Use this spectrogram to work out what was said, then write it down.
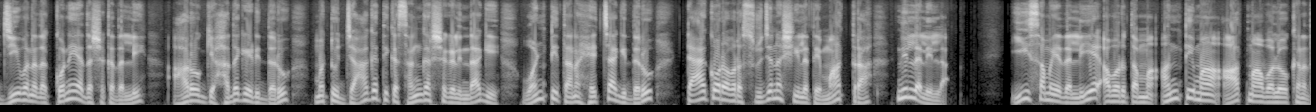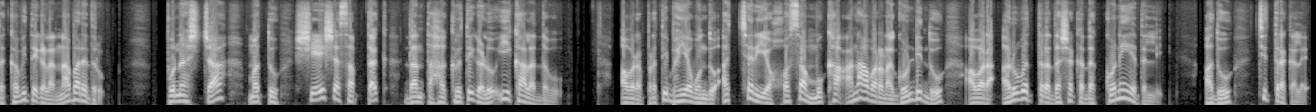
ಜೀವನದ ಕೊನೆಯ ದಶಕದಲ್ಲಿ ಆರೋಗ್ಯ ಹದಗೆಡಿದ್ದರು ಮತ್ತು ಜಾಗತಿಕ ಸಂಘರ್ಷಗಳಿಂದಾಗಿ ಒಂಟಿತನ ಹೆಚ್ಚಾಗಿದ್ದರೂ ಟ್ಯಾಗೋರ್ ಅವರ ಸೃಜನಶೀಲತೆ ಮಾತ್ರ ನಿಲ್ಲಲಿಲ್ಲ. ಈ ಸಮಯದಲ್ಲಿಯೇ ಅವರು ತಮ್ಮ ಅಂತಿಮ ಆತ್ಮಾವಲೋಕನದ ಕವಿತೆಗಳನ್ನು ಬರೆದರು. ಪುನಶ್ಚ ಮತ್ತು ಶೇಷ ಸಪ್ತಕ್ ದಂತಹ ಕೃತಿಗಳು ಈ ಕಾಲದ್ದವು. ಅವರ ಪ್ರತಿಭೆಯ ಒಂದು ಅಚ್ಚರಿಯ ಹೊಸ ಮುಖ ಅನಾವರಣಗೊಂಡಿದ್ದು ಅವರ ಅರುವತ್ತರ ದಶಕದ ಕೊನೆಯದಲ್ಲಿ. ಅದು ಚಿತ್ರಕಲೆ.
